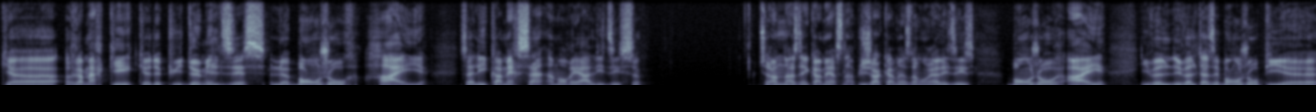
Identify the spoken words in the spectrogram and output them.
qui a remarqué que depuis 2010, le bonjour hi, ça, les commerçants à Montréal, ils disent ça. Tu rentres dans un commerce, dans plusieurs commerces de Montréal, ils disent bonjour, hi. Ils veulent, ils veulent te dire bonjour, puis euh,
